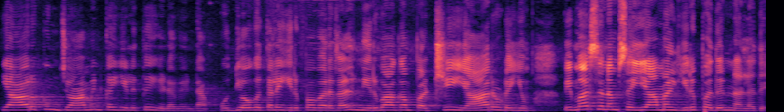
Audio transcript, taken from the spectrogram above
யாருக்கும் ஜாமீன் கையெழுத்து இட வேண்டாம். உத்தியோகத்தில் இருப்பவர்கள் நிர்வாகம் பற்றி யாருடையும் விமர்சனம் செய்யாமல் இருப்பது நல்லது.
